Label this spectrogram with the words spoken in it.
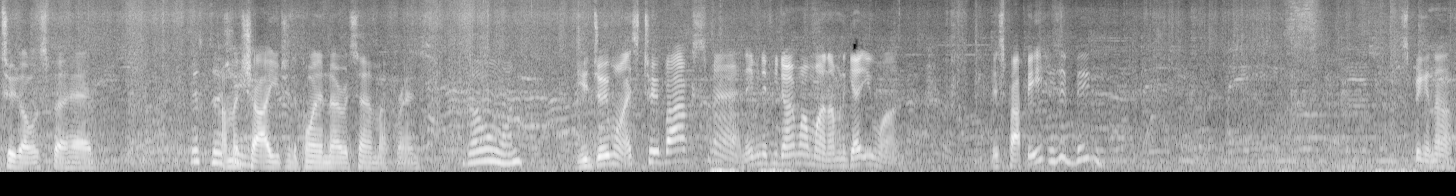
$2 per head. I'm gonna charge you to the point of no return, my friends. Do I want one? You do want, it's two bucks, man. Even if you don't want one, I'm gonna get you one. This puppy, Is it big? it's big enough.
